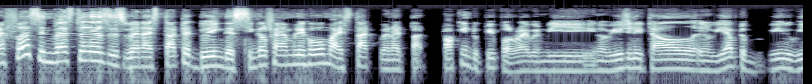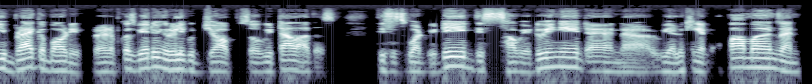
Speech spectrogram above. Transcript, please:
my first investors is when I started doing this single family home. I start when I start talking to people, right? When we, you know, we usually tell, you know, we have to, we, we brag about it, right? Because we are doing a really good job. So we tell others. This is what we did, this is how we are doing it, and uh, we are looking at apartments, and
